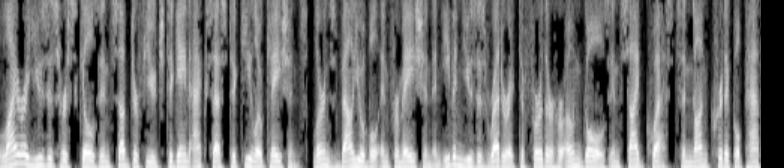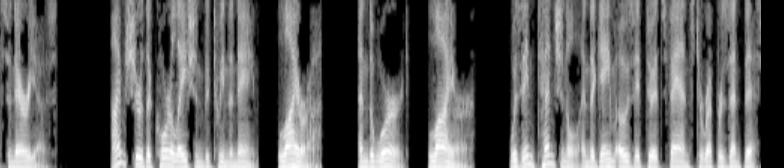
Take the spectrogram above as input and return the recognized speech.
Lyra uses her skills in subterfuge to gain access to key locations, learns valuable information and even uses rhetoric to further her own goals in side quests and non-critical path scenarios. I'm sure the correlation between the name, Lyra, and the word liar was intentional and the game owes it to its fans to represent this.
